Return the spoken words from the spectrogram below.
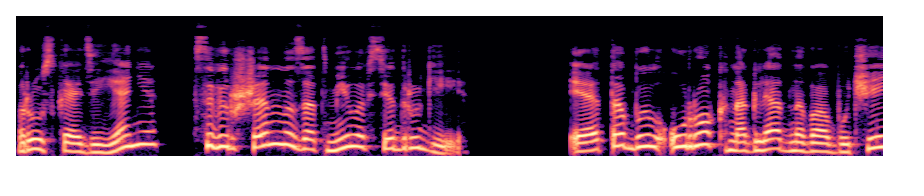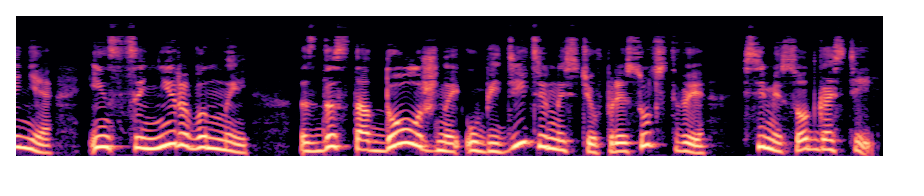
Русское одеяние совершенно затмило все другие. Это был урок наглядного обучения, инсценированный с достодолжной убедительностью в присутствии 700 гостей.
